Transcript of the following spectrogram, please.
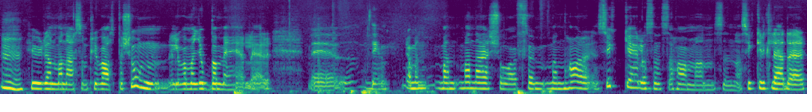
Mm. hurdan man är som privatperson eller vad man jobbar med eller eh, det, ja, men man, man är så för man har en cykel och sen så har man sina cykelkläder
